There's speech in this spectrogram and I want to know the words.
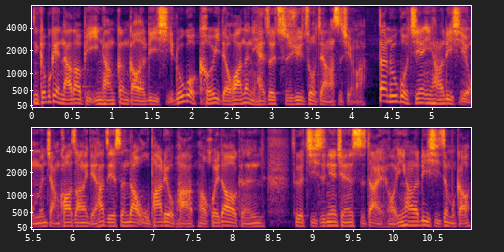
你可不可以拿到比银行更高的利息？如果可以的话，那你还是会持续做这样的事情吗？但如果今天银行的利息，我们讲夸张一点，它直接升到五趴六趴，好，回到可能这个几十年前的时代，哦，银行的利息这么高，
